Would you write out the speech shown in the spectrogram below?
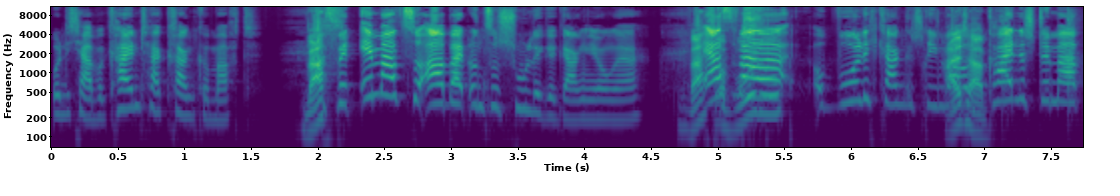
und ich habe keinen Tag krank gemacht. Was? Ich bin immer zur Arbeit und zur Schule gegangen, Junge. Was? Erst Obwohl ich krank geschrieben habe und keine Stimme habe.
